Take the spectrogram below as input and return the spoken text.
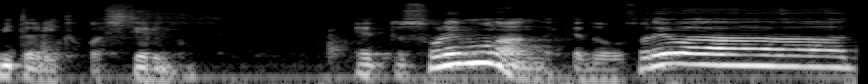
見たりとかしてるの？えっと、それもなんだけど、それは、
